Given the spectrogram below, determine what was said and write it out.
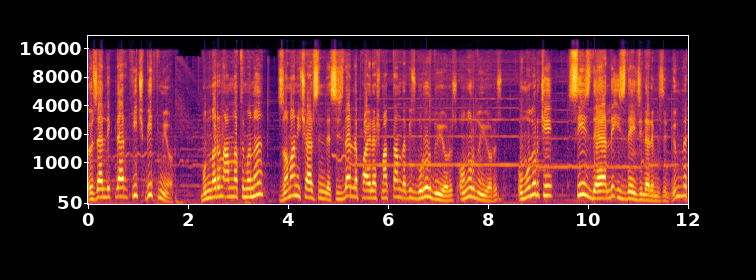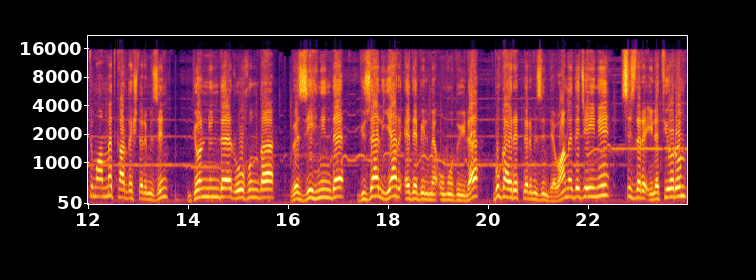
özellikler hiç bitmiyor. Bunların anlatımını zaman içerisinde sizlerle paylaşmaktan da biz gurur duyuyoruz, onur duyuyoruz. Umulur ki siz değerli izleyicilerimizin, ümmeti Muhammed kardeşlerimizin gönlünde, ruhunda ve zihninde güzel yer edebilme umuduyla bu gayretlerimizin devam edeceğini sizlere iletiyorum.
